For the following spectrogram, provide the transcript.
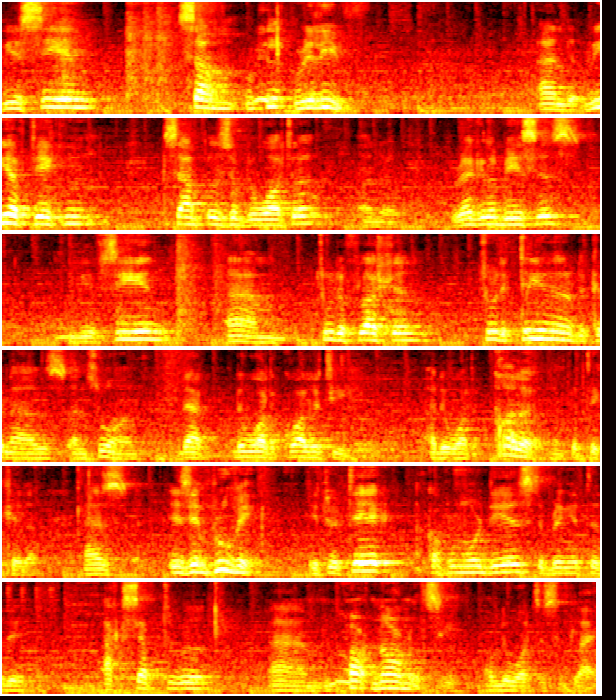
we are seeing some relief. And we have taken samples of the water on a regular basis. We have seen um, through the flushing, through the cleaning of the canals and so on, that the water quality and the water color in particular has, is improving. It will take a couple more days to bring it to the acceptable um, nor normalcy of the water supply.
